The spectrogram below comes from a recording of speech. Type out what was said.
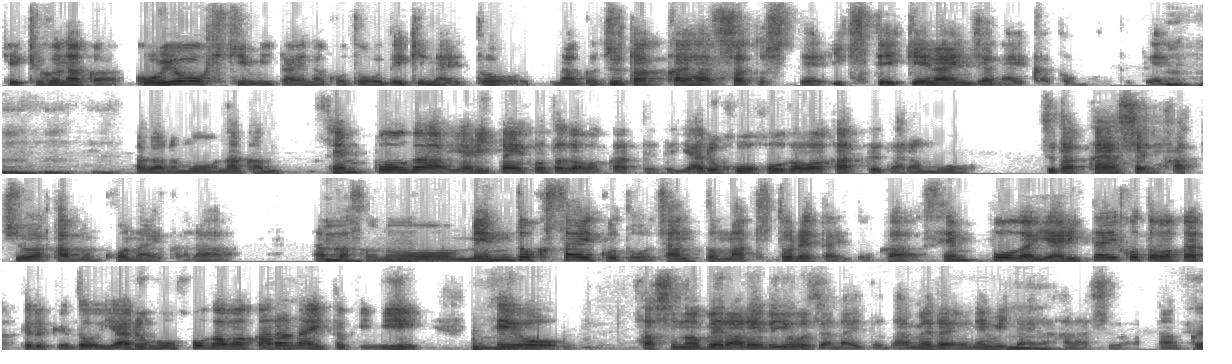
結局なんか御用聞きみたいなことをできないと、なんか受託開発者として生きていけないんじゃないかと思ってて、うんうんうん。だからもうなんか先方がやりたいことが分かってて、やる方法が分かってたらもう受託開発者に発注は多分来ないから、なんかその、めんどくさいことをちゃんと巻き取れたりとか、先方がやりたいこと分かってるけど、やる方法が分からないときにうん。手を差し伸べられるようじゃないとダメだよね、みたいな話は、なんか、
